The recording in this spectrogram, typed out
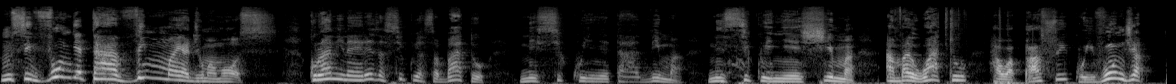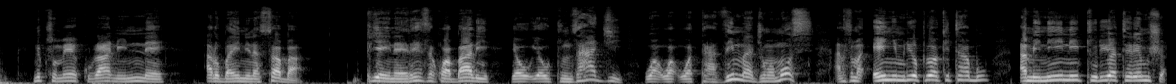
msivunje taadhima ya jumamosi. Kurani inaeleza siku ya sabato ni siku yenye taadhima ni siku yenye heshima ambayo watu hawapaswi kuivunja. Nikusomee kurani nne arobaini na saba. Pia inaeleza kwa habari ya, ya utunzaji wa, wa, wa taadhima ya jumamosi. Anasema enyi mliopewa kitabu aminini tuliyoyateremsha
